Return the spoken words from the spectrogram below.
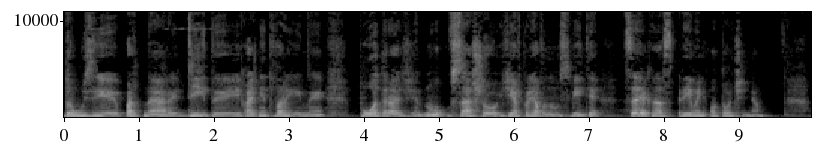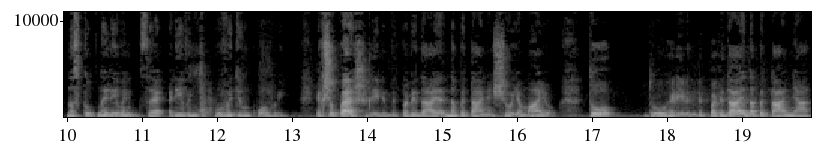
друзі, партнери, діти, хатні тварини, подорожі. Ну, все, що є в проявленому світі, це якраз рівень оточення. Наступний рівень це рівень поведінковий. Якщо перший рівень відповідає на питання, що я маю, то другий рівень відповідає на питання,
